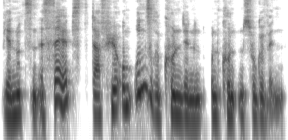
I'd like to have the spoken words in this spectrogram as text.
wir nutzen es selbst dafür, um unsere Kundinnen und Kunden zu gewinnen.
